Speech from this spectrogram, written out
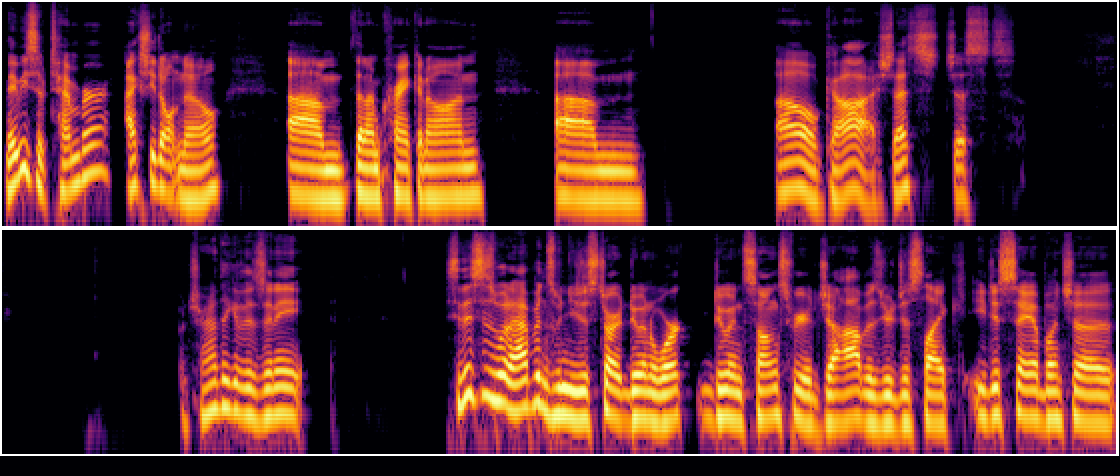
maybe September. I actually don't know. Um, that I'm cranking on. Um, oh gosh, that's just I'm trying to think if there's any. See, this is what happens when you just start doing work, doing songs for your job. Is you're just like you just say a bunch of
